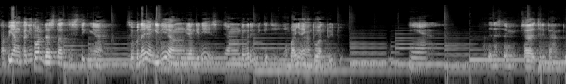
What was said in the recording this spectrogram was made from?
Tapi yang kan itu kan ada statistiknya. Sebenarnya yang gini yang yang gini yang dengerin dikit sih. Yang banyak yang hantu-hantu itu. iya. Nanti next time saya cerita hantu.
